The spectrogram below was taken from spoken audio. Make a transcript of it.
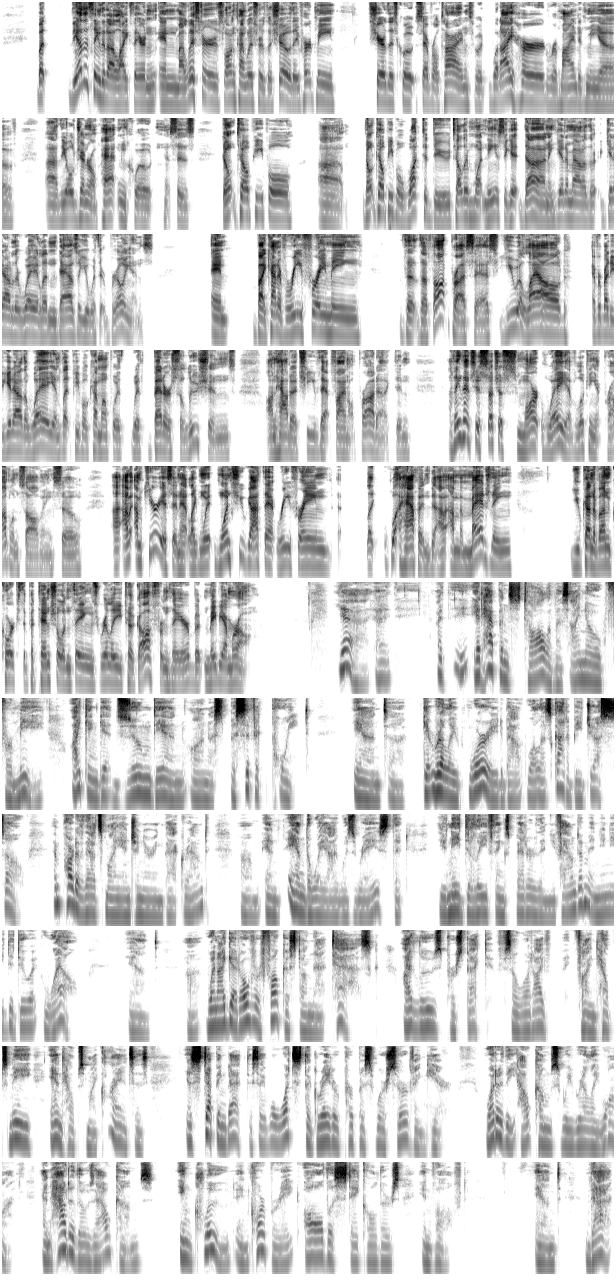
But the other thing that I like there, and, and my listeners, longtime listeners of the show, they've heard me share this quote several times, but what I heard reminded me of uh, the old General Patton quote that says, "Don't tell people." Uh, don't tell people what to do. Tell them what needs to get done, and get them out of their get out of their way, and let them dazzle you with their brilliance. And by kind of reframing the the thought process, you allowed everybody to get out of the way and let people come up with with better solutions on how to achieve that final product. And I think that's just such a smart way of looking at problem solving. So uh, I'm curious in that, like once you got that reframed, uh, like what happened? I, I'm imagining you kind of uncorked the potential and things really took off from there, but maybe I'm wrong. Yeah, I, I, it happens to all of us. I know for me, I can get zoomed in on a specific point and uh, get really worried about, well, it's got to be just so. And part of that's my engineering background um, and, and the way I was raised that you need to leave things better than you found them and you need to do it well. And uh, when I get over focused on that task, I lose perspective. So, what I find helps me and helps my clients is, is stepping back to say, well, what's the greater purpose we're serving here? What are the outcomes we really want? And how do those outcomes include, incorporate all the stakeholders involved? And that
